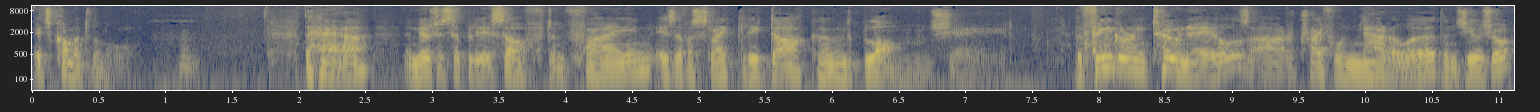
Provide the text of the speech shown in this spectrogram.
It's common to them all. The hair, noticeably soft and fine, is of a slightly darkened blonde shade. The finger and toenails are a trifle narrower than usual,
